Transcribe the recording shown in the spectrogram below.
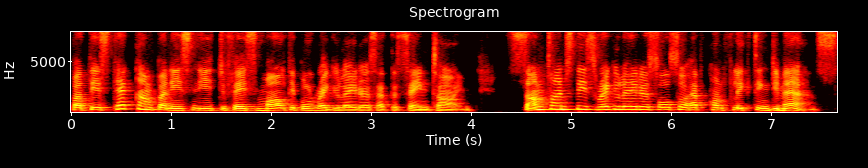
but these tech companies need to face multiple regulators at the same time. Sometimes these regulators also have conflicting demands.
